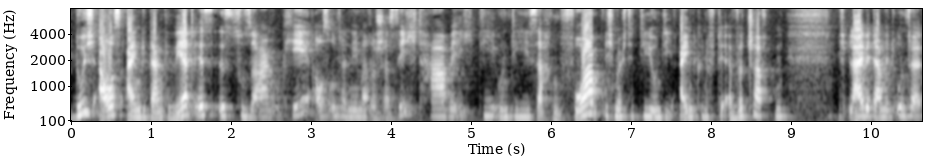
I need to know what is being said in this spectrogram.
durchaus ein Gedanke wert ist, ist zu sagen, okay, aus unternehmerischer Sicht habe ich die und die Sachen vor, ich möchte die und die Einkünfte erwirtschaften ich bleibe damit unter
